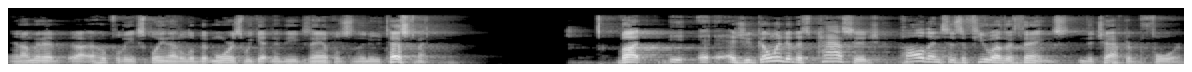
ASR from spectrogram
And I'm going to uh, hopefully explain that a little bit more as we get into the examples in the New Testament. But as you go into this passage, Paul then says a few other things in the chapter before.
